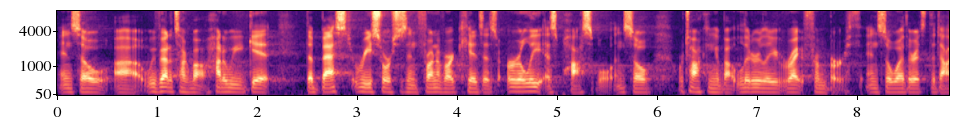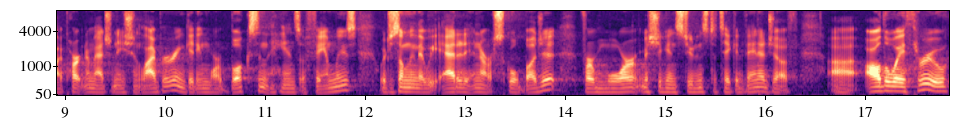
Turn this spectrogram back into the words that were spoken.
And so uh, we've got to talk about how do we get the best resources in front of our kids as early as possible. And so we're talking about literally right from birth. And so whether it's the Dolly Parton Imagination Library and getting more books in the hands of families, which is something that we added in our school budget for more Michigan students to take advantage of, uh, all the way through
